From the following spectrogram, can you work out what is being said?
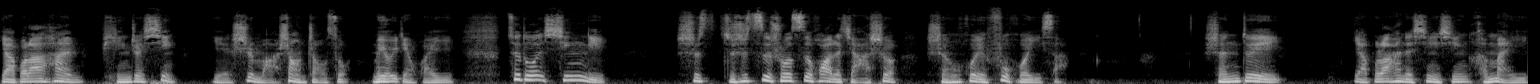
亚伯拉罕凭着信，也是马上照做，没有一点怀疑，最多心里是只是自说自话的假设，神会复活以撒。神对亚伯拉罕的信心很满意。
